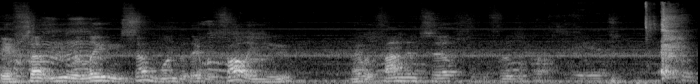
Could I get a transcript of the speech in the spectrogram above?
if some, you were leading someone, but they would follow you, they would find themselves at the foot of the cross. Very important.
